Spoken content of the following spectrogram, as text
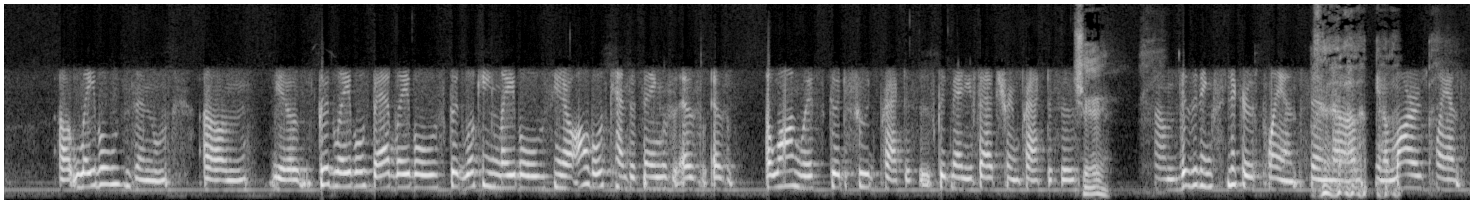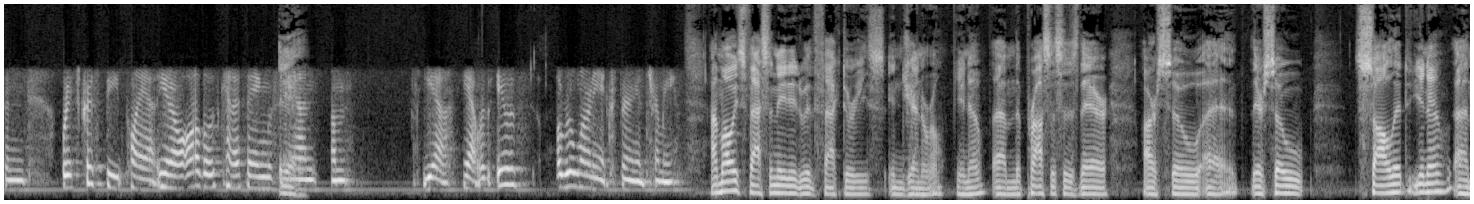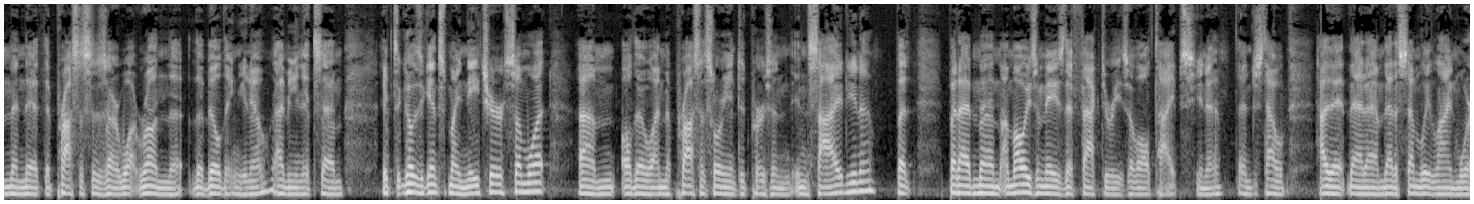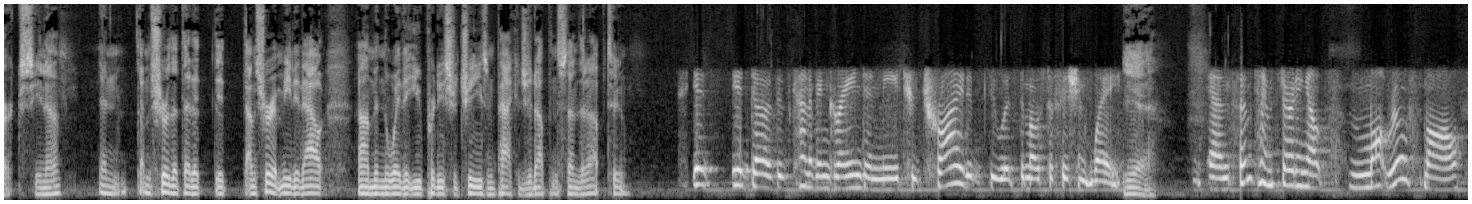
uh, labels and um, you know good labels, bad labels, good-looking labels, you know all those kinds of things, as as along with good food practices, good manufacturing practices. Sure. Um, visiting Snickers plants and um, you know Mars plants and Rice Krispie plant, you know all those kind of things, Yeah. and um, yeah, yeah, it was it was a real learning experience for me. I'm always fascinated with factories in general. You know, um, the processes there are so uh, they're so solid. You know, um, and the the processes are what run the the building. You know, I mean, it's um, it goes against my nature somewhat. Um, although I'm a process oriented person inside, you know, but but I'm um, I'm always amazed at factories of all types, you know, and just how how that that um, that assembly line works, you know and I'm sure that, that it, it I'm sure it meted out um, in the way that you produce your cheese and package it up and send it up too. It it does. It's kind of ingrained in me to try to do it the most efficient way. Yeah, And sometimes starting out small, real small,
